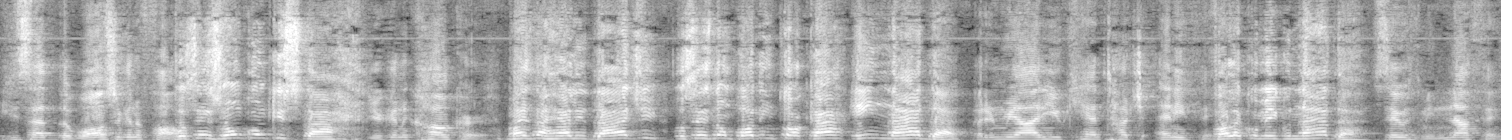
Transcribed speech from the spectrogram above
he said the walls are going to fall. vocês vão conquistar, You're going to conquer. mas na realidade vocês não podem tocar em nada. But in reality you can't touch anything. Fala comigo, nada. Say with me, nothing.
